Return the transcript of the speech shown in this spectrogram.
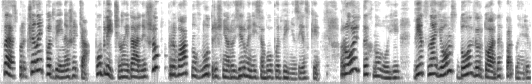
Це спричинить подвійне життя, публічно ідеальний шлюб, приватну внутрішня розірваність або подвійні зв'язки, роль технологій від знайомств до віртуальних партнерів.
